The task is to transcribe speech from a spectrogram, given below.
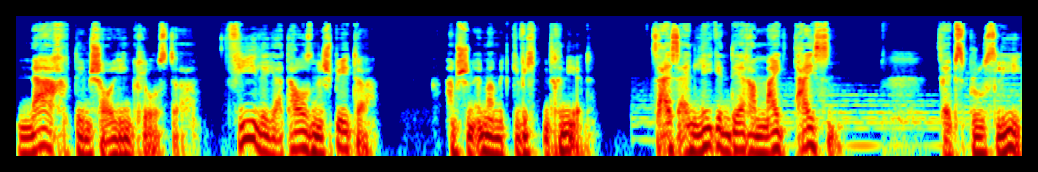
nach dem Shaolin-Kloster, viele Jahrtausende später, haben schon immer mit Gewichten trainiert. Sei es ein legendärer Mike Tyson, selbst Bruce Lee.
